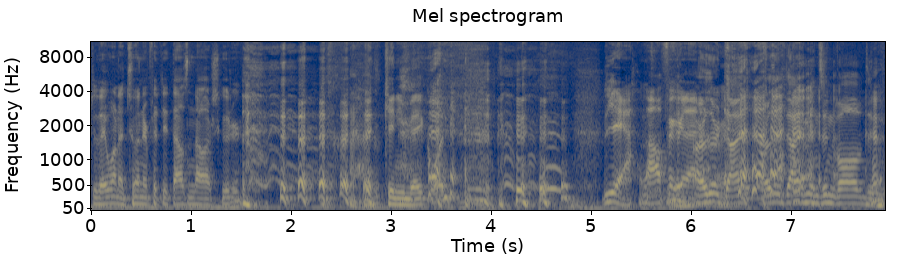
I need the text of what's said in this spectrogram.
Do they want a two hundred fifty thousand dollar scooter? Can you make one? yeah, I'll figure that. Are out. there di- are there diamonds involved? In-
